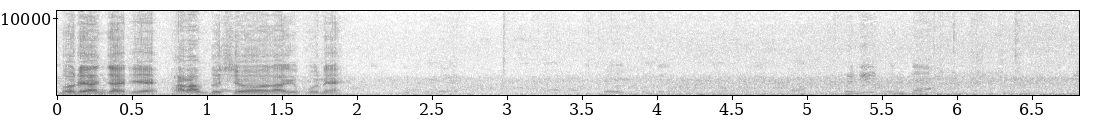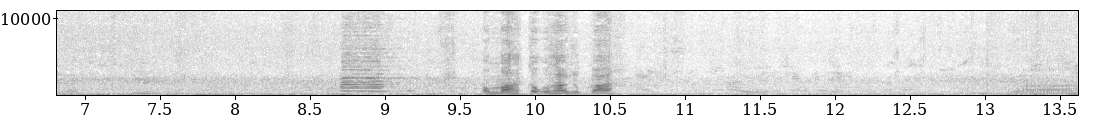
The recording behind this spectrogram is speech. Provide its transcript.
노래 한 자리에 바람도 시원하게 부네. 그리던데? 엄마 핫도그 사줄까? 아.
